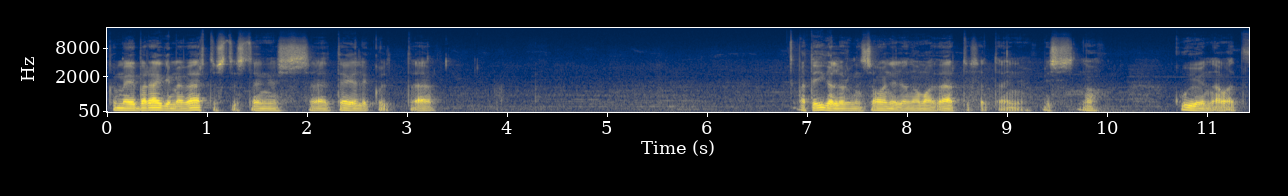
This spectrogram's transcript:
kui me juba räägime väärtustest on ju, siis äh, tegelikult äh, vaata, igal organisatsioonil on omad väärtused, on ju, mis noh, kujunevad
